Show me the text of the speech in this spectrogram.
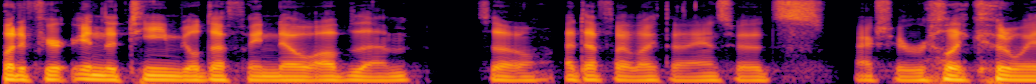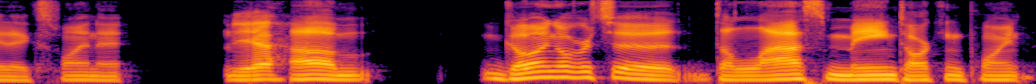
but if you're in the team you'll definitely know of them. So i definitely like that answer. It's actually a really good way to explain it. Yeah. Um going over to the last main talking point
